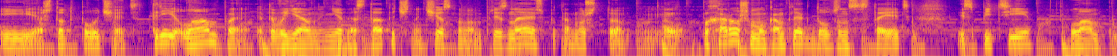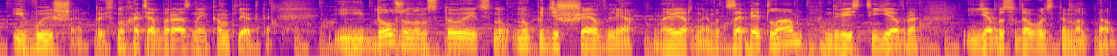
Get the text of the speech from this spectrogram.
и что-то получать. Три лампы этого явно недостаточно, честно вам признаюсь, потому что ну, по-хорошему комплект должен состоять из пяти ламп и выше, то есть ну хотя бы разные комплекты. И должен он стоить ну, ну подешевле, наверное. Вот за 5 ламп 200 евро я бы с удовольствием отдал.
